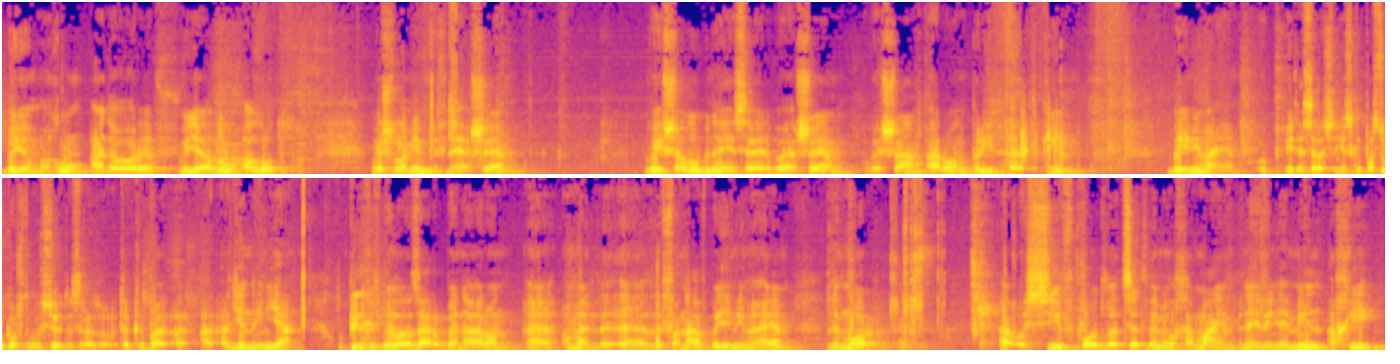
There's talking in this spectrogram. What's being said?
Бьемагу, Адаорев, в Ялу Алот Вешламим Лифне Ашем, в Ишалубне Израиль Башем, в Шам Арон Аркин, Боемимаем. Это сразу несколько посуков, чтобы все это сразу, это как бы один иньян. Пинхас бен Лазар бен Аарон Омер Лефанав Баямим Аэм Лемор Аосив Од Лацет Лемилхамаем Бней Вениамин Ахи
